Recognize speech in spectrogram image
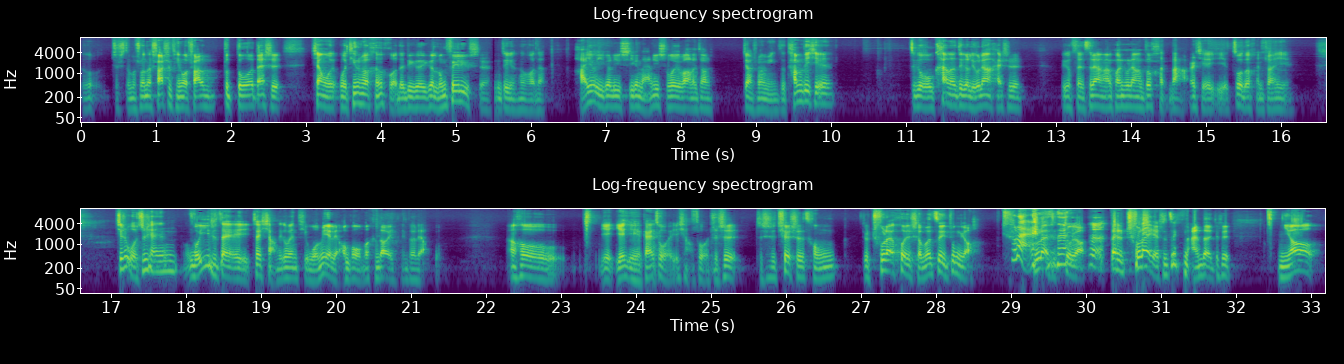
呃，就是怎么说呢？刷视频我刷的不多，但是像我我听说很火的这个一个龙飞律师，最近很火的。还有一个律师，一个男律师，我也忘了叫叫什么名字。他们这些，这个我看了，这个流量还是这个粉丝量啊、关注量都很大，而且也做的很专业。其实我之前我一直在在想这个问题，我们也聊过，我们很早以前都聊过，然后也也也该做，也想做，只是只是确实从就出来混什么最重要，出来 出来最重要，但是出来也是最难的，就是你要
